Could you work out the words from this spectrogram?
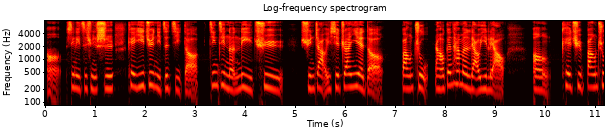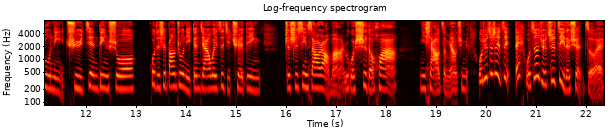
呃，心理咨询师，可以依据你自己的经济能力去。寻找一些专业的帮助，然后跟他们聊一聊，嗯，可以去帮助你去鉴定说，或者是帮助你更加为自己确定这是性骚扰吗？如果是的话，你想要怎么样去面？我觉得这是你自己，哎，我真的觉得这是自己的选择，哎，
